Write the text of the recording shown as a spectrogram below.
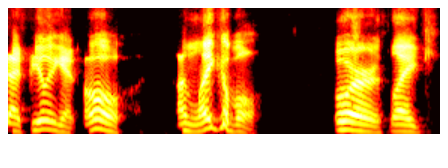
that feeling again. Oh, unlikable, or like.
